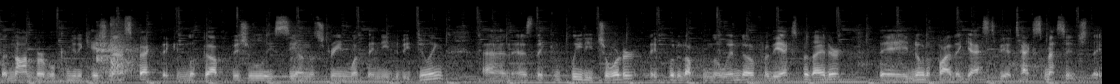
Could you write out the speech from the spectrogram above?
the nonverbal communication aspect. They can look up, visually see on the screen what they need to be doing. And as they complete each order, they put it up in the window for the expediter. They notify the guest via text message. They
